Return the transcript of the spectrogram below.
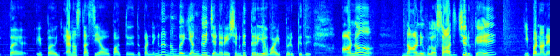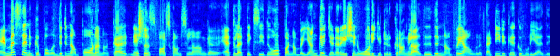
இப்போ இப்போ அனஸ்தாசியாவை பார்த்து இது பண்ணீங்கன்னா நம்ம யங்கர் ஜெனரேஷனுக்கு தெரிய வாய்ப்பு இருக்குது. ஆனால் நான் இவ்வளோ சாதிச்சிருக்கேன். இப்போ நான் எம்எஸ்எனுக்கு இப்போ வந்துட்டு நான் போனேனாக்கா நேஷனல் ஸ்போர்ட்ஸ் கவுன்சில் அவங்க அத்லெட்டிக்ஸ் இதோ இப்போ நம்ம யங்கர் ஜெனரேஷன் ஓடிக்கிட்டு இருக்கிறாங்களா அது இதுன்னு நான் போய் அவங்கள தட்டிட்டு கேட்க முடியாது.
